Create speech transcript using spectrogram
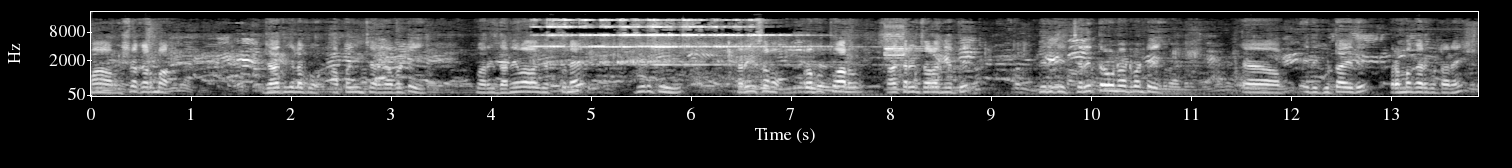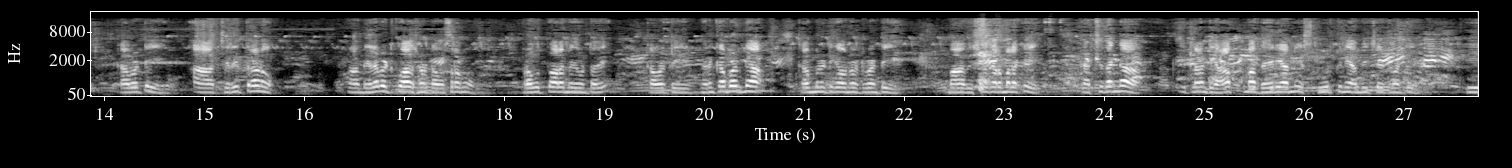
మా విశ్వకర్మ జాతీయులకు అప్పగించారు కాబట్టి వారికి ధన్యవాదాలు చెప్తూనే దీనికి కనీసం ప్రభుత్వాలు సహకరించాలని చెప్పి దీనికి చరిత్ర ఉన్నటువంటి ఇది గుట్ట ఇది బ్రహ్మంగారి గుట్ట అని కాబట్టి ఆ చరిత్రను నిలబెట్టుకోవాల్సిన అవసరము ప్రభుత్వాల మీద ఉంటుంది. కాబట్టి వెనుకబడిన కమ్యూనిటీగా ఉన్నటువంటి మా విశ్వకర్మలకి ఖచ్చితంగా ఇట్లాంటి ఆత్మ ధైర్యాన్ని స్ఫూర్తిని అందించేటువంటి ఈ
